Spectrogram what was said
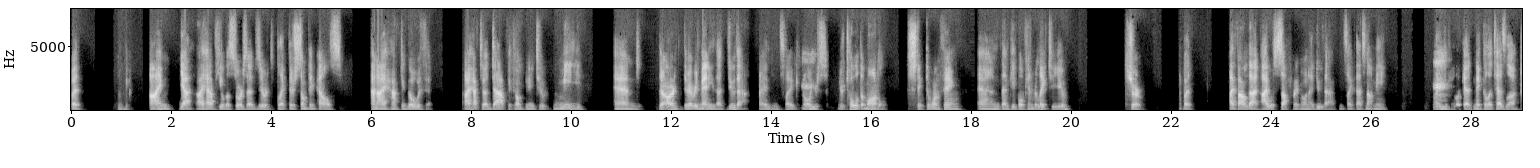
But i'm yeah i have healed a source at zero like there's something else and i have to go with it. I have to adapt the company to me and there aren't there are very many that do that right? It's like oh Mhm. you're you're told the model stick to one thing and then people can relate to you. Sure. But I found that I was suffering when I do that. It's like, that's not me. Like Mm. if you look at Nikola Tesla,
